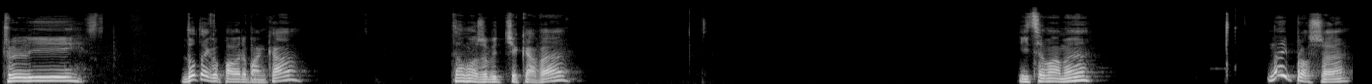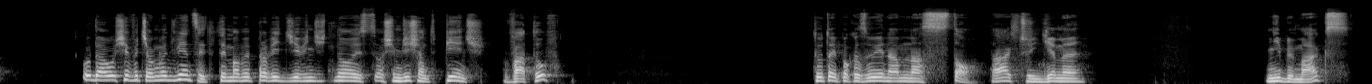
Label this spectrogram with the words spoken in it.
czyli do tego powerbanka. To może być ciekawe. I co mamy? No i proszę, udało się wyciągnąć więcej. Tutaj mamy prawie 9, no jest 85 watów. Tutaj pokazuje nam na 100, tak? Czyli idziemy niby max.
